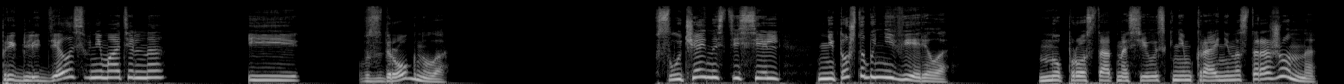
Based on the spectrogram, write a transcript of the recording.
пригляделась внимательно и вздрогнула. В случайности Сель не то чтобы не верила, но просто относилась к ним крайне настороженно.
